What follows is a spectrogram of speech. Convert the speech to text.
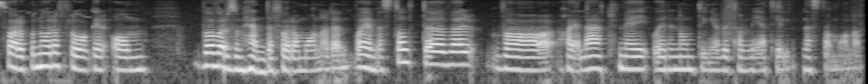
svarar på några frågor om vad var det som hände förra månaden? Vad är jag mest stolt över? Vad har jag lärt mig? Och är det någonting jag vill ta med till nästa månad?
